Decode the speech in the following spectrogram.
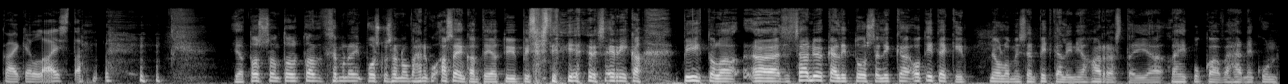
kaikenlaista. Ja tuossa on tuota, semmoinen, voisiko sanoa vähän niin kuin aseenkantaja tyyppisesti, Erika Pihtola, ää, sä nyökkäilit tuossa, eli oot itsekin neulomisen pitkän linjan harrastajia ja lähit mukaan vähän niin kuin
